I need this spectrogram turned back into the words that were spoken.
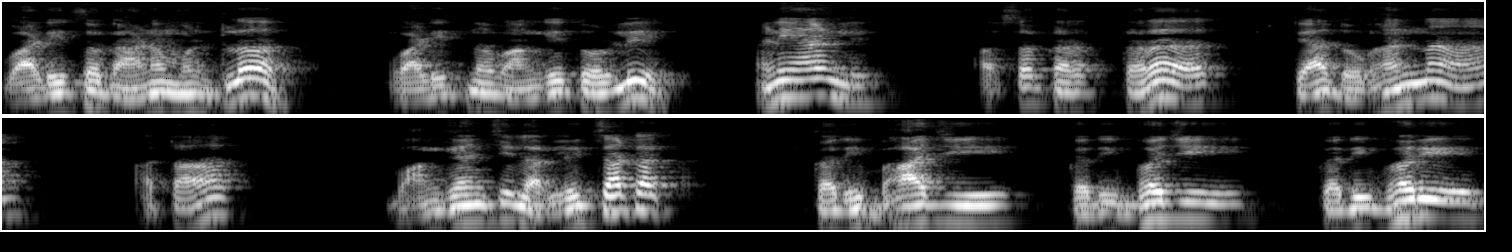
वाडीचं गाणं म्हटलं वाडीतनं वांगी तोडली आणि आणली. असं करत करत त्या दोघांना आता वांग्यांची लागली चटक. कधी भाजी कधी भजी कधी भरीत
